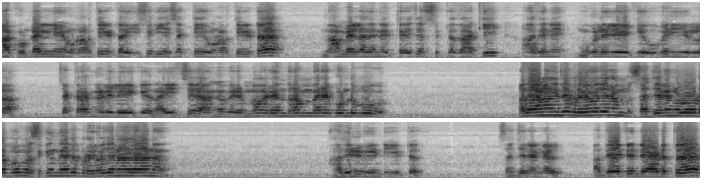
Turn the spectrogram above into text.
ആ കുണ്ടലിനെ ഉണർത്തിയിട്ട് ഈശ്വരീയ ശക്തിയെ ഉണർത്തിയിട്ട് നമ്മിൽ അതിനെ തേജസ്സുറ്റതാക്കി അതിനെ മുകളിലേക്ക് ഉപരിയുള്ള ചക്രങ്ങളിലേക്ക് നയിച്ച് അങ്ങ് ബ്രഹ്മരന്ധ്രം വരെ കൊണ്ടുപോകും. അതാണ് അതിന്റെ പ്രയോജനം. സജ്ജനങ്ങളോടൊപ്പം വസിക്കുന്നതിന്റെ പ്രയോജനം അതാണ്. അതിനു വേണ്ടിയിട്ട് സജ്ജനങ്ങൾ അദ്ദേഹത്തിന്റെ അടുത്ത്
